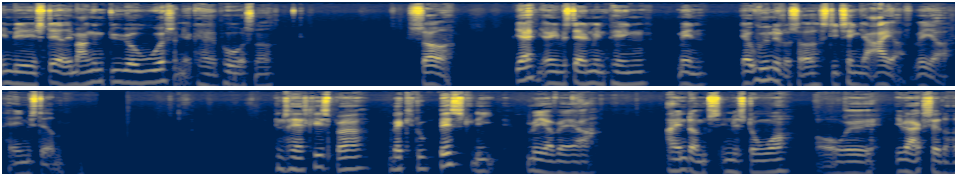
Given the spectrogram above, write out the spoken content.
investeret i mange dyre uger, som jeg kan have på og sådan noget. Så ja, jeg investerer alle mine penge, men jeg udnytter så også de ting, jeg ejer ved at have investeret dem. Så jeg skal lige spørge, hvad kan du bedst lide med at være ejendomsinvestorer og øh, iværksætter?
